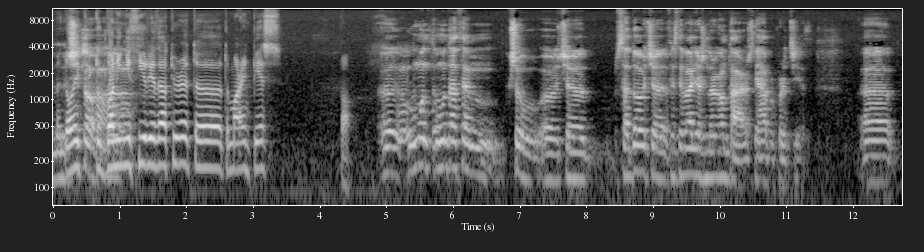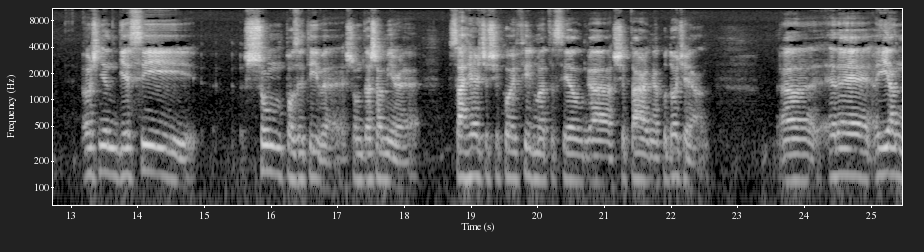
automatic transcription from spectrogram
Mendoni t'u bëni një thirrje edhe atyre të marrin pjesë Po. Unë mund, mund ta them këshu, që sado që festivali është ndërkomtar, është i hapur për të gjithë. Uh, është një ndjesi shumë pozitive, shumë dashamire, sa herë që shikoj filma të sjell nga shqiptarë nga kudo që janë. Ë uh, edhe janë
